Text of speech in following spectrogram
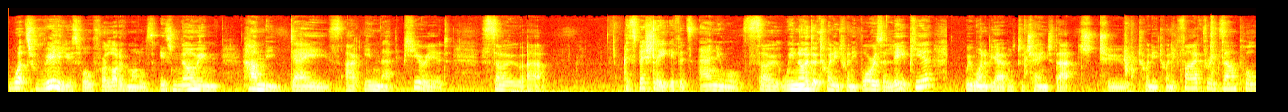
what's really useful for a lot of models is knowing how many days are in that period. So uh, especially if it's annual. So we know that 2024 is a leap year, we want to be able to change that to 2025, for example,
